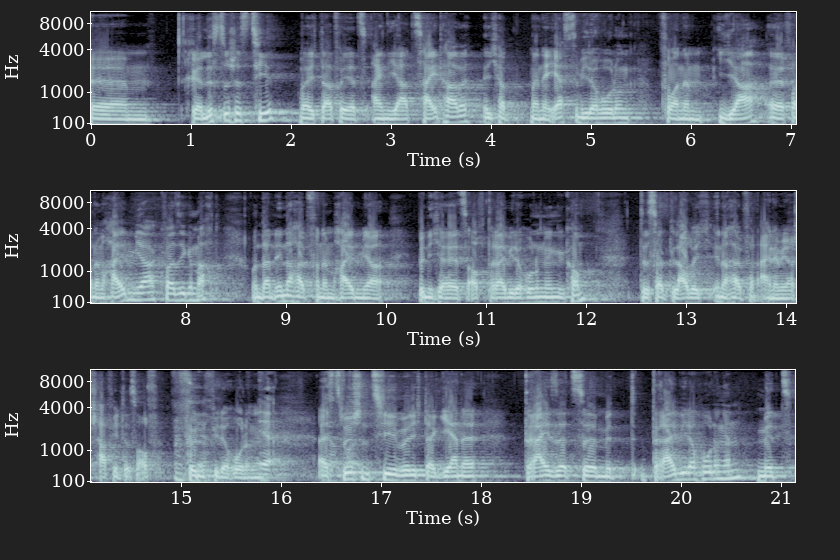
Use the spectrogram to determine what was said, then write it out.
ähm, realistisches Ziel, weil ich dafür jetzt ein Jahr Zeit habe. Ich habe meine erste Wiederholung vor einem Jahr, äh, vor einem halben Jahr quasi gemacht und dann innerhalb von einem halben Jahr bin ich ja jetzt auf drei Wiederholungen gekommen. Deshalb glaube ich, innerhalb von einem Jahr schaffe ich das auf okay. fünf Wiederholungen. Ja. Als Zwischenziel würde ich da gerne drei Sätze mit drei Wiederholungen mit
